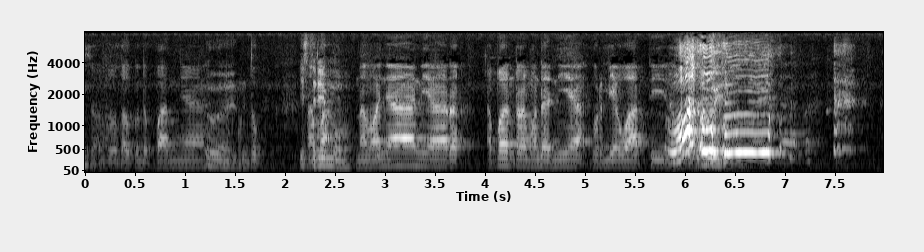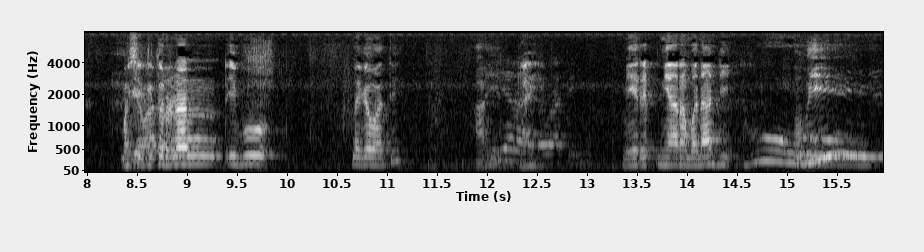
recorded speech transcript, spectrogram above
Waduh. Tahu tahu ke depannya Waduh. untuk Istrimu? nama- namanya Nia apa Ramadhania Kurniawati Masih Bagaimana? keturunan Ibu Megawati? Ayo. Iya, mirip Nia Ramadhani Uh. Wih.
